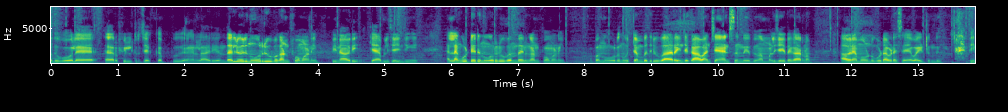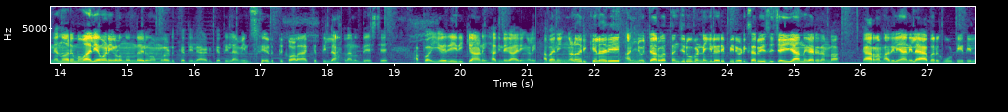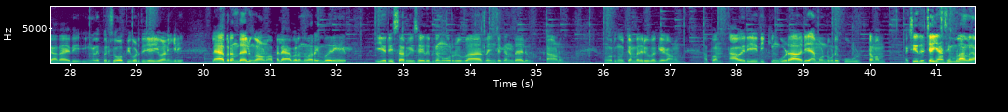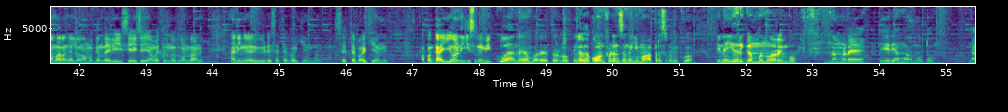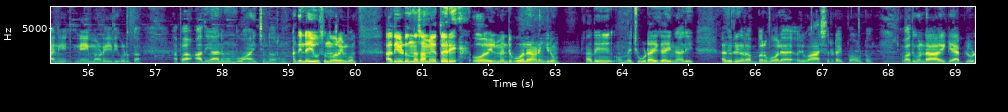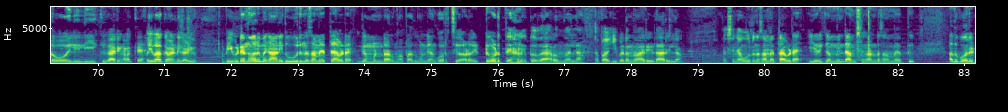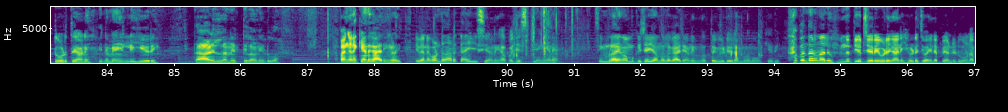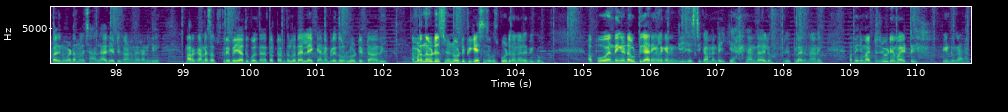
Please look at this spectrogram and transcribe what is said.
അതുപോലെ എയർ ഫിൽറ്റർ ചെക്കപ്പ് അങ്ങനെയുള്ള ഒരു എന്തായാലും ഒരു നൂറ് രൂപ കൺഫേം ആണ്. പിന്നെ ആ ഒരു കേബിൾ ചേഞ്ചിങ് എല്ലാം കൂട്ടി ഒരു നൂറ് രൂപ എന്തായാലും കൺഫേം ആണ്. അപ്പം നൂറ് നൂറ്റമ്പത് രൂപ ആ റേഞ്ചൊക്കെ ആവാൻ ചാൻസ് ഉണ്ട്. ഇത് നമ്മൾ ചെയ്ത കാരണം ആ ഒരു എമൗണ്ടും കൂടെ അവിടെ സേവ് ആയിട്ടുണ്ട്. പിന്നെ എന്ന് പറയുമ്പോൾ വലിയ പണികളൊന്നും എന്തായാലും നമ്മൾ എടുക്കത്തില്ല. എടുക്കത്തില്ല മീൻസ് എടുത്ത് കൊളാക്കത്തില്ല അതാണ് ഉദ്ദേശിച്ചത് അപ്പോൾ ഈ ഒരു രീതിക്കാണ് അതിന്റെ കാര്യങ്ങൾ അപ്പോൾ നിങ്ങൾ ഒരിക്കലും ഒരു അഞ്ഞൂറ്റി അറുപത്തഞ്ച് രൂപ ഉണ്ടെങ്കിൽ ഒരു പീരിയോഡിക് സർവീസ് ചെയ്യാമെന്ന് കരുതണ്ട. കാരണം അതിൽ ഞാൻ ലേബർ കൂട്ടിയിട്ടില്ല. അതായത് നിങ്ങളിപ്പോൾ ഒരു ഷോപ്പിൽ കൊടുത്ത് ചെയ്യുവാണെങ്കിൽ ലേബർ എന്തായാലും കാണും. അപ്പോൾ ലേബർ എന്ന് പറയുമ്പോൾ ഒരു ഈ ഒരു സർവീസ് ചെയ്തിട്ട് നൂറ് രൂപ റേഞ്ചൊക്കെ എന്തായാലും കാണും. നൂറ് നൂറ്റമ്പത് രൂപയൊക്കെ കാണും. അപ്പം ആ ഒരു രീതിക്കും കൂടെ ആ ഒരു എമൗണ്ട് കൂടി കൂട്ടണം. പക്ഷേ ഇത് ചെയ്യാൻ സിമ്പിളാണല്ലോ ഞാൻ പറഞ്ഞല്ലോ. നമുക്ക് എന്തായാലും ഈസിയായി ചെയ്യാൻ പറ്റുന്നത് കൊണ്ടാണ് ഞാനിങ്ങനെ ഒരു വീഡിയോ സെറ്റപ്പ് ആക്കിയത് സെറ്റപ്പ് ആക്കിയെന്ന്. അപ്പം കഴിയുവാണെങ്കിൽ ശ്രമിക്കുക എന്ന് ഞാൻ പറയത്തുള്ളൂ. നിങ്ങൾക്ക് കോൺഫിഡൻസ് ഉണ്ടെങ്കിൽ മാത്രം ശ്രമിക്കുക. പിന്നെ ഈ ഒരു ഗം എന്ന് പറയുമ്പോൾ നമ്മുടെ പേര് ഞാൻ മറന്നു കേട്ടോ. ഞാൻ നെയിം അവിടെ എഴുതി കൊടുക്കുക അപ്പോൾ അത് ഞാൻ മുമ്പ് വാങ്ങിച്ചിട്ടുണ്ടായിരുന്നു. അതിന്റെ യൂസ് എന്ന് പറയുമ്പോൾ അത് ഇടുന്ന സമയത്ത് ഒരു ഓയിൽമെന്റ് പോലെ ആണെങ്കിലും അത് ഒന്ന് ചൂടായി കഴിഞ്ഞാൽ അതൊരു റബ്ബർ പോലെ ഒരു വാഷർ ടൈപ്പ് ആവട്ടോ. അപ്പോൾ അതുകൊണ്ട് ആ ഒരു ഗ്യാപ്പിലൂടെ ഓയിൽ ലീക്ക് കാര്യങ്ങളൊക്കെ ഒഴിവാക്കാൻ വേണ്ടി കഴിയും. അപ്പോൾ ഇവിടെ എന്ന് പറയുമ്പോൾ ഞാനിത് ഊരുന്ന സമയത്ത് അവിടെ ഗം ഉണ്ടായിരുന്നു. അപ്പോൾ അതുകൊണ്ട് ഞാൻ കുറച്ച് അവിടെ ഇട്ട് കൊടുത്തതാണ് കേട്ടോ വേറെ ഒന്നുമല്ല അപ്പോൾ ഇവിടെ ഒന്നും ആരും ഇടാറില്ല. പക്ഷെ ഞാൻ ഊരുന്ന സമയത്ത് അവിടെ ഈ ഒരു ഗമ്മിന്റെ അംശം കണ്ട സമയത്ത് അതുപോലെ ഇട്ട് കൊടുത്തതാണ്. പിന്നെ മെയിൻലി ഈ ഒരു താഴെയുള്ള നെറ്റിലാണ് ഇടുക. അപ്പം അങ്ങനെയൊക്കെയാണ് കാര്യങ്ങൾ ഇവനെ കൊണ്ട് നടക്കാൻ ഈസിയാണ് അപ്പോൾ ജസ്റ്റ് എങ്ങനെ സിമ്പിളായി നമുക്ക് ചെയ്യാമെന്നുള്ള കാര്യമാണ് ഇന്നത്തെ വീഡിയോയിൽ നമ്മൾ നോക്കിയത്. അപ്പോൾ എന്താ പറഞ്ഞാലും ഇന്നത്തെ ഒരു ചെറിയ വീഡിയോ ഞാൻ ഇവിടെ ജോയിൻ അപ്പ് വേണ്ടിയിട്ട് പോകണം അപ്പോൾ അതിന് വേണ്ടി നമ്മൾ ചാനൽ ആദ്യമായിട്ട് കാണുന്നവരാണെങ്കിൽ മറക്കാണ്ട് സബ്സ്ക്രൈബ് ചെയ്യുക. അതുപോലെ തന്നെ തൊട്ടടുത്തുള്ള ബെല്ലൈക്ക് എനബിൾ ചെയ്ത് ഇട്ടാൽ മതി. നമ്മുടെ വീഡിയോസിന് നോട്ടിഫിക്കേഷൻസ് ഒക്കെ സ്പോട്ട് തന്നെ ലഭിക്കും അപ്പോൾ എന്തെങ്കിലും ഡൗട്ട് കാര്യങ്ങളൊക്കെ ആണെങ്കിൽ ജസ്റ്റ് കമന്റ് അയയ്ക്കുക. ഞാൻ എന്തായാലും റിപ്ലൈ തന്നാണ് അപ്പോൾ ഇനി മറ്റൊരു വീഡിയോ ആയിട്ട് വീണ്ടും കാണാം.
